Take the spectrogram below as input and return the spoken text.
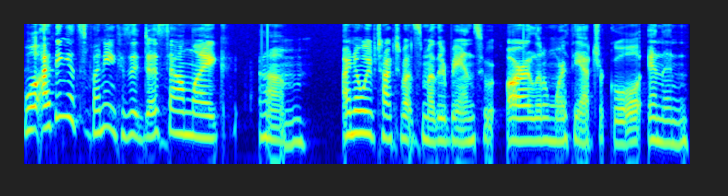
Well, I think it's funny because it does sound like um, I know we've talked about some other bands who are a little more theatrical, and then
